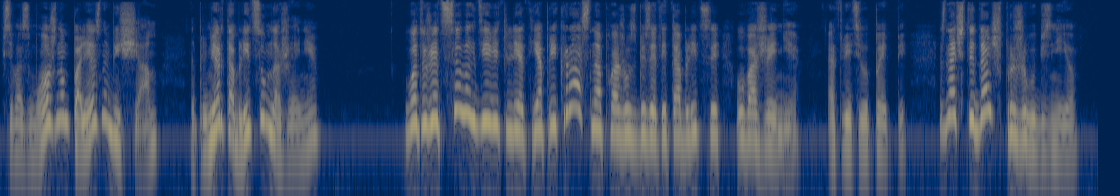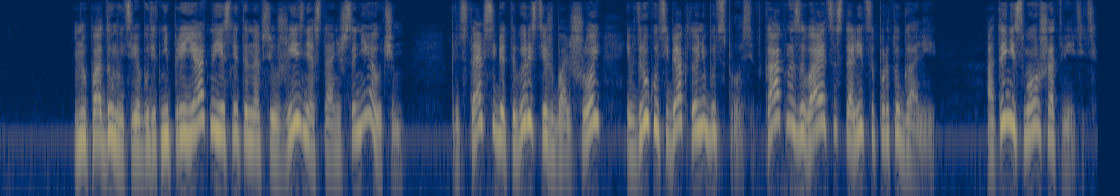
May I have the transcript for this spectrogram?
всевозможным полезным вещам, например, таблица умножения». «Вот уже целых девять лет я прекрасно обхожусь без этой таблицы уважения», — ответила Пеппи. «Значит, и дальше проживу без нее». «Ну, подумай, тебе будет неприятно, если ты на всю жизнь останешься неучим. Представь себе, ты вырастешь большой, и вдруг у тебя кто-нибудь спросит, как называется столица Португалии?» а ты не сможешь ответить.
